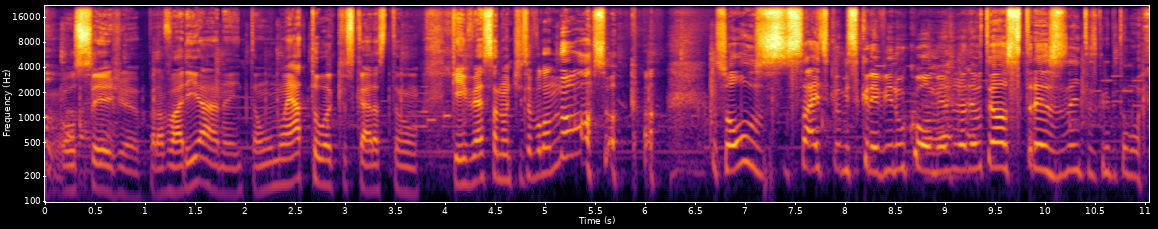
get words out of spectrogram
Ou seja, pra variar, né? Então não é à toa que os caras estão. Quem vê essa notícia falou: Nossa, só os sites que eu me inscrevi no começo já devo ter umas 300 criptomoedas.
